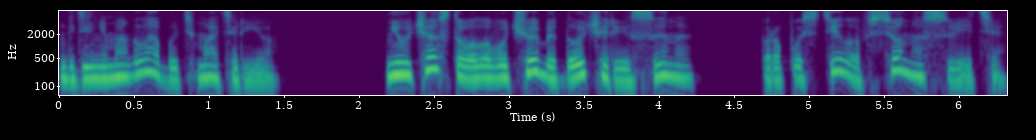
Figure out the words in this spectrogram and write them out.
где не могла быть матерью. Не участвовала в учебе дочери и сына, пропустила все на свете.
